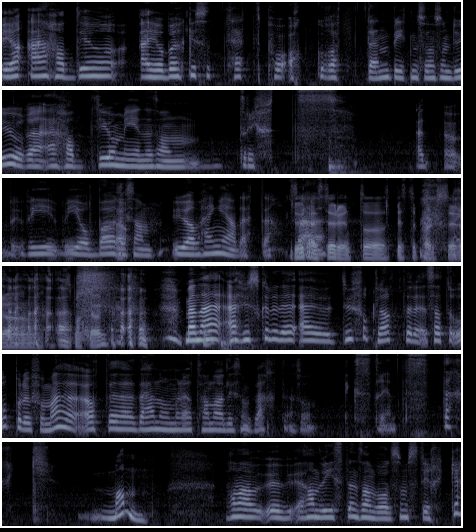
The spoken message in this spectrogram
Ja, jeg hadde jo Jeg jobba ikke så tett på akkurat den biten sånn som du gjorde. Jeg hadde jo mine sånn drifts... Jeg, vi vi jobba Ja. liksom uavhengig av dette. Du Så jeg- reiste rundt og spiste pølser og smakte øl. Men jeg, jeg husker det, det jeg, Du forklarte det, satte ord på det for meg, at det, det er noe med det at han har liksom vært en sånn ekstremt sterk mann. Han, har, han viste en sånn voldsom styrke.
